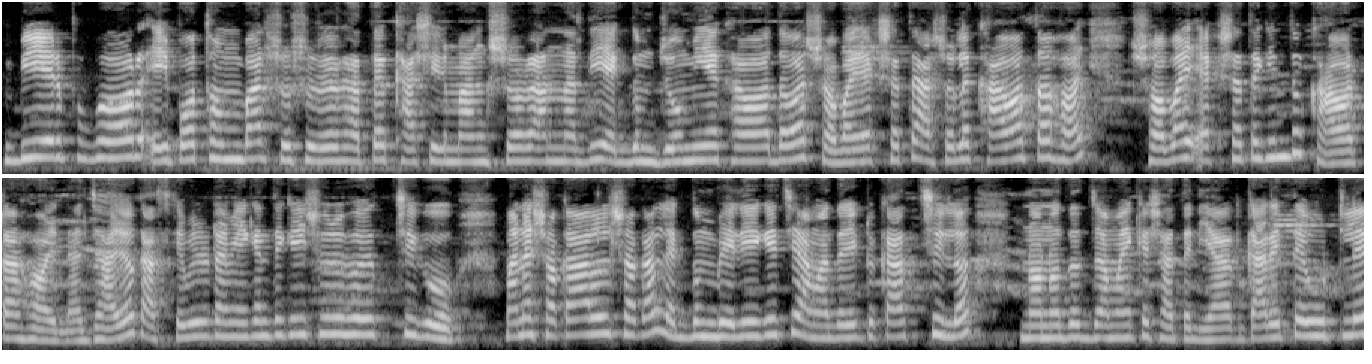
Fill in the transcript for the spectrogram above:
বিয়ের পর এই প্রথমবার শ্বশুরের হাতের খাসির মাংস রান্না দিয়ে একদম জমিয়ে খাওয়া দাওয়া সবাই একসাথে। আসলে খাওয়া তো হয়, সবাই একসাথে কিন্তু খাওয়াটা হয় না। যাই হোক আজকে ভিডিওটা আমি এখান থেকেই শুরু হচ্ছি গো। মানে সকাল সকাল একদম বেরিয়ে গেছি, আমাদের একটু কাজ ছিল ননদের জামাইকে সাথে নিয়ে। আর গাড়িতে উঠলে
